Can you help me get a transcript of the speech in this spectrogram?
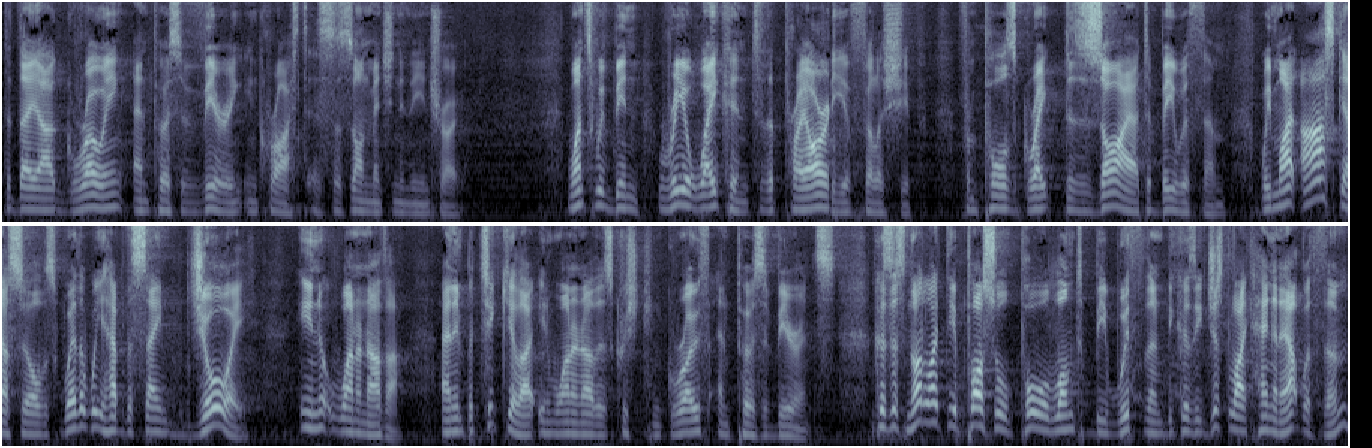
that they are growing and persevering in Christ, as Susan mentioned in the intro. Once we've been reawakened to the priority of fellowship from Paul's great desire to be with them, we might ask ourselves whether we have the same joy in one another, and in particular in one another's Christian growth and perseverance. Because it's not like the Apostle Paul longed to be with them because he just liked hanging out with them,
